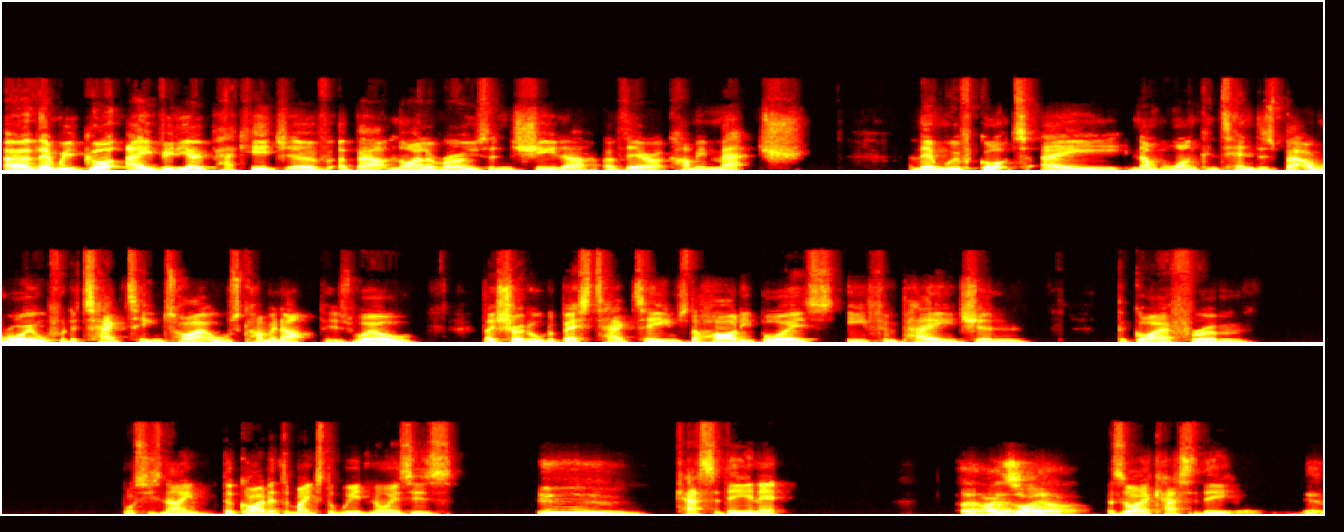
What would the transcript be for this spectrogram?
Uh, then we've got a video package of about Nyla Rose and Shida of their upcoming match. And then we've got a number one contenders battle royal for the tag team titles coming up as well. They showed all the best tag teams: the Hardy Boys, Ethan Page, and the guy from what's his name? The guy that makes the weird noises. Ooh. Cassidy in it. Uh, Isiah. Isiah Kassidy. Yeah.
